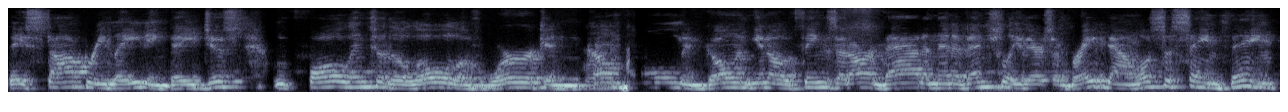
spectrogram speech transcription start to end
they stop relating, they just fall into the lull of work and come home and going, you know, things that aren't bad. And then eventually there's a breakdown. Well, it's the same thing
